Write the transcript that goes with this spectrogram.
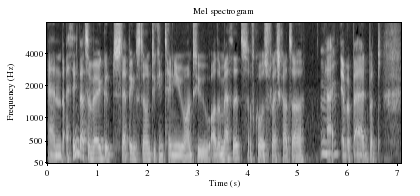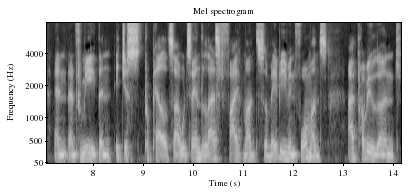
And I think that's a very good stepping stone to continue onto other methods. Of course, flashcards are uh, never bad, but and and for me, then it just propelled. So I would say in the last five months, or maybe even four months, I've probably learned.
